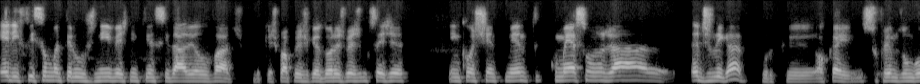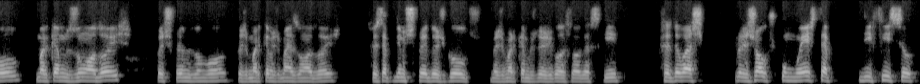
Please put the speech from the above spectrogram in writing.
é difícil manter os níveis de intensidade elevados, porque as próprias jogadoras, mesmo que seja inconscientemente começam já a desligar, porque, ok, sofremos um gol, marcamos um ou dois, depois sofremos um gol, depois marcamos mais um ou dois, depois até podemos sofrer dois golos, mas marcamos dois golos logo a seguir. Portanto, eu acho que para jogos como este é difícil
